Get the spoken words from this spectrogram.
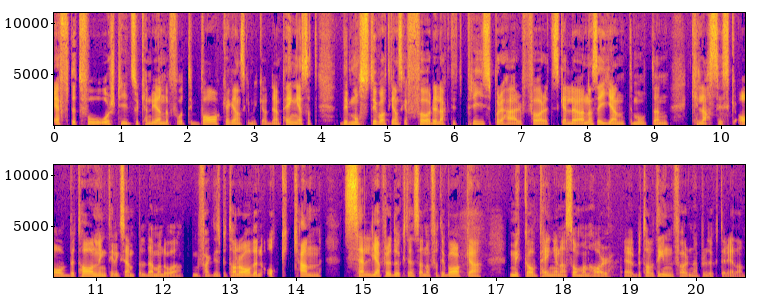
efter två års tid så kan du ändå få tillbaka ganska mycket av dina pengar. Så det måste ju vara ett ganska fördelaktigt pris på det här för att det ska löna sig gentemot en klassisk avbetalning till exempel, där man då faktiskt betalar av den och kan sälja produkten sen och få tillbaka mycket av pengarna som man har eh, betalat in för den här produkten redan.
